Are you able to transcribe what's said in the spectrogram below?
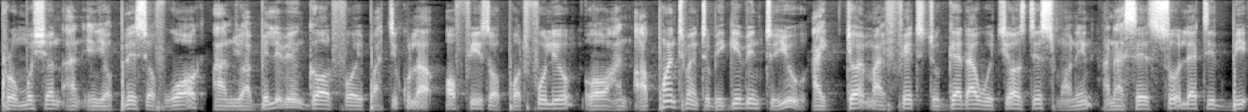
promotion and in your place of work and you are believing God for a particular office or portfolio or an appointment to be given to you, I join my faith together with yours this morning and I say, so let it be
